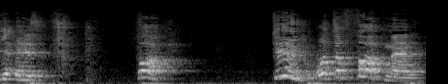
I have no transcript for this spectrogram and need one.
Yeah, it is. Fuck! Dude, what the fuck, man?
